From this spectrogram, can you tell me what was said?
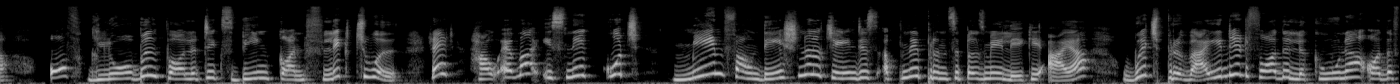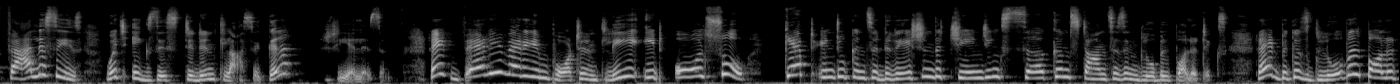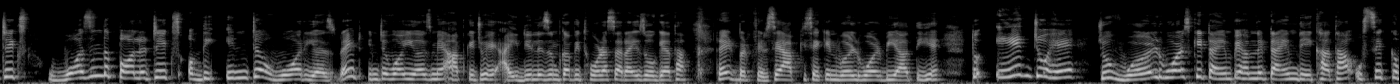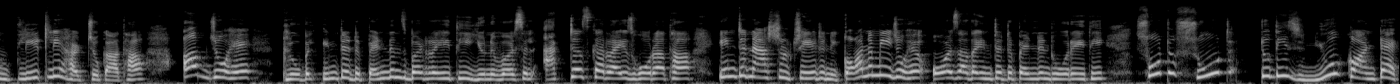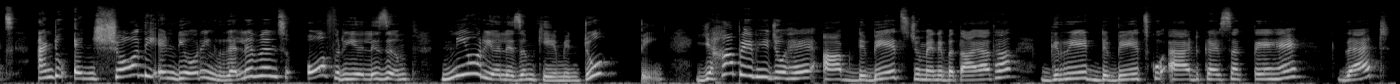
of global politics being conflictual, right? However, इसने कुछ मेन फाउंडेशनल चेंजेस अपने प्रिंसिपल्स में लेके आया which provided for the lacuna और the fallacies which existed in classical realism right? Very very importantly, it also kept into consideration the changing circumstances in global politics, right? Because global politics wasn't the politics of the interwar years, right? Interwar years में आपके जो है idealism का भी थोड़ा सा rise हो गया था राइट बट फिर से आपकी सेकेंड वर्ल्ड वॉर भी आती है तो एक जो है जो वर्ल्ड वॉर्स के टाइम पे हमने टाइम देखा था उससे कंप्लीटली हट चुका था अब जो है ग्लोबल इंटरडिपेंडेंस बढ़ रही थी यूनिवर्सल एक्टर्स का राइज हो रहा था इंटरनेशनल ट्रेड एंड इकोनॉमी जो है और ज़्यादा इंटरडिपेंडेंट हो रही थी so to suit to these new contexts and to ensure the enduring relevance of realism, neorealism came into being. यहाँ पे भी जो है आप डिबेट्स जो मैंने बताया था ग्रेट डिबेट्स को ऐड कर सकते हैं that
